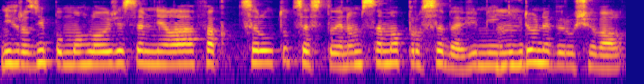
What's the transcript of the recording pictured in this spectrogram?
Mě hrozně pomohlo, že jsem měla fakt celou tu cestu jenom sama pro sebe, že mě hmm. nikdo nevyrušoval,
